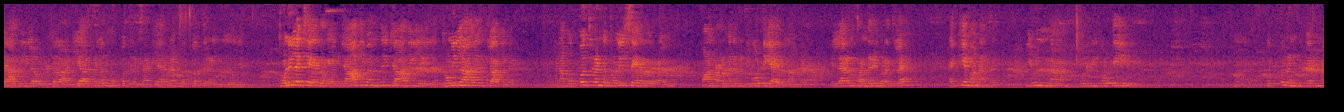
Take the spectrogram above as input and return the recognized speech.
ஜாதியில் உள்ள அடியார்களும் முப்பத்தி ரெண்டு அடியார்கள் முப்பத்தி ரெண்டு தொழிலை செய்கிறவர்கள். ஜாதி வந்து ஜாதியில் இல்லை தொழிலாளர் ஜாதிகள். ஆனால் முப்பத்தி ரெண்டு தொழில் செய்கிறவர்களும் பாண்டுரங்கனுக்கு டிவோட்டியாக இருந்தாங்க. எல்லாரும் பண்டரிபுரத்தில் ஐக்கியமானார்கள். ஈவன் ஒரு டிவோட்டி பொற்கொல்லனுக்கு பேர் என்ன?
